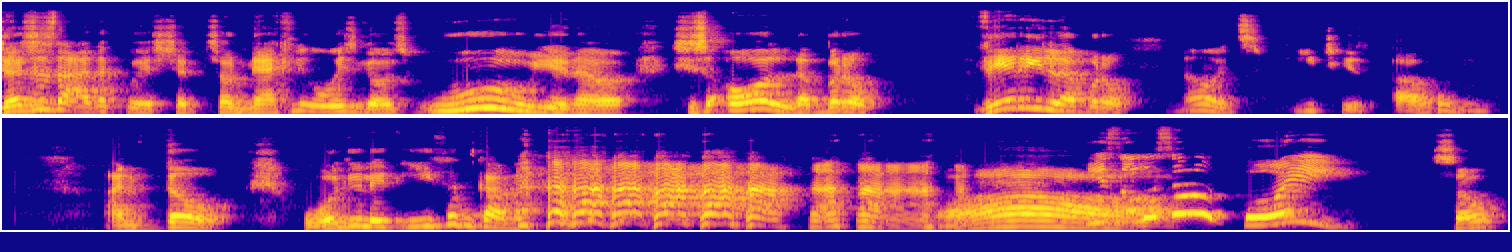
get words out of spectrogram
this is the other question. So Natalie always goes, ooh, you know, she's all liberal, very liberal. No, it's each his own. Until, will you let Ethan come? ah. He's also a boy. So,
